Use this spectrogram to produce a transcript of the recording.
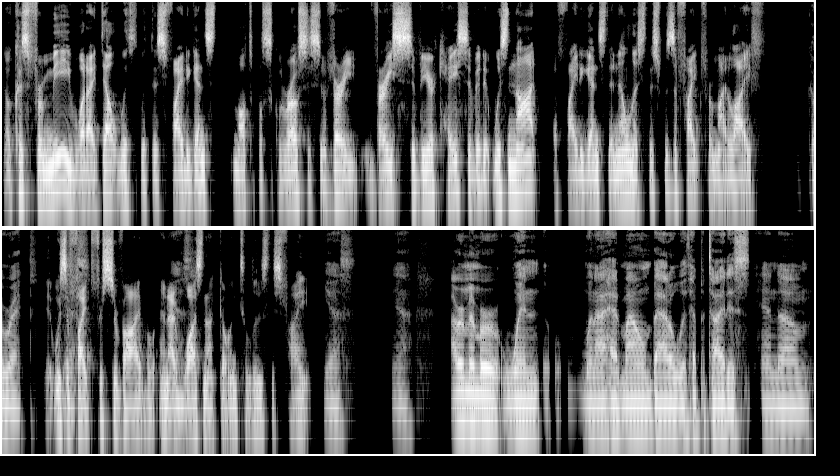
You know, because for me, what I dealt with with this fight against multiple sclerosis, a very very severe case of it, it was not a fight against an illness. This was a fight for my life. Correct. It was Yes. a fight for survival, and I was not going to lose this fight. Yes. Yeah. I remember when when I had my own battle with hepatitis, and um,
